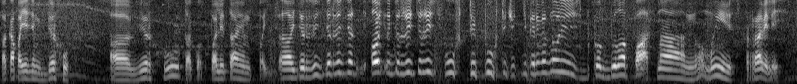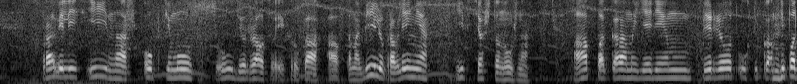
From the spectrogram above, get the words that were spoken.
пока поедем вверху. А вверху, так вот, полетаем. По... А, держись, держись, держись. Ой, держись, держись. Ух ты, пух, ты чуть не перевернулись. Как было опасно. Но мы справились. Справились, и наш Оптимус удержал в своих руках автомобиль, управление и все, что нужно. А пока мы едем вперед, ух ты, камни под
